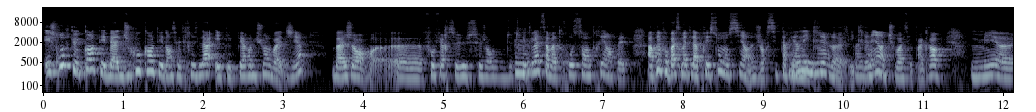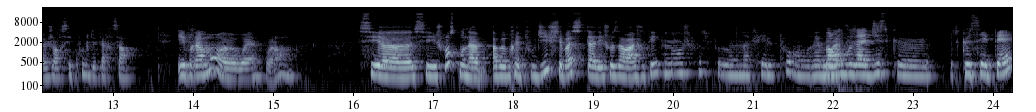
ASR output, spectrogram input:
Et je trouve que quand t'es, bah, du coup, quand t'es dans cette crise-là et t'es perdu, on va dire, bah, genre, euh, faut faire ce, ce genre de Mm. truc-là, ça va te recentrer en fait. Après, faut pas se mettre la pression aussi. hein. Genre, si t'as rien Oui, à écrire, non, écris grave. rien, tu vois, c'est pas grave. Mais, euh, genre, c'est cool de faire ça. Et vraiment, euh, ouais, voilà. C'est, euh, c'est, je pense qu'on a à peu près tout dit. Je sais pas si t'as des choses à rajouter. Non, je pense qu'on a fait le tour en vrai. Bah, Ouais. on vous a dit ce que, ce que c'était,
